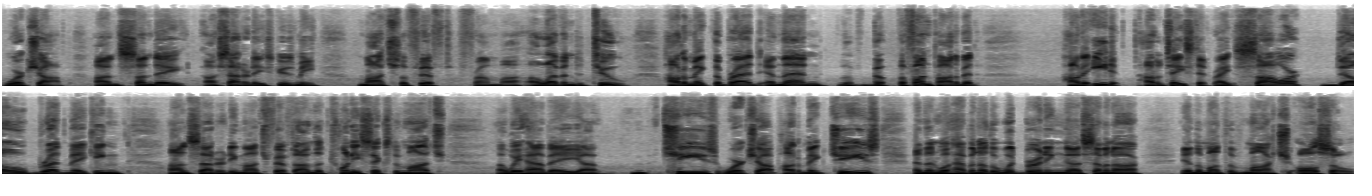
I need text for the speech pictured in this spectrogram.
workshop on Sunday, Saturday, excuse me, March the fifth, from uh, eleven to two. How to make the bread, and then the the fun part of it, how to eat it, how to taste it. Right, sour dough bread making on Saturday, March fifth. On the twenty sixth of March, uh, we have a uh, cheese workshop, how to make cheese, and then we'll have another wood burning uh, seminar in the month of March also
